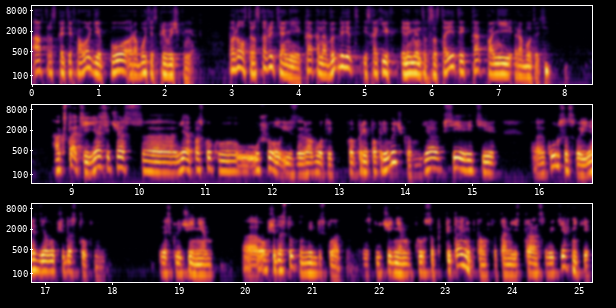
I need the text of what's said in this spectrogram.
авторская технология по работе с привычками. Пожалуйста, расскажите о ней, как она выглядит, из каких элементов состоит и как по ней работать. А кстати, я сейчас, э, я поскольку ушел из работы по, по привычкам, я все эти э, курсы свои я сделал общедоступными, за исключением Э, общедоступными и бесплатными, за исключением курса по питанию, потому что там есть трансовые техники,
